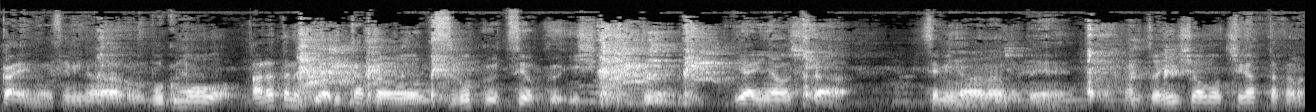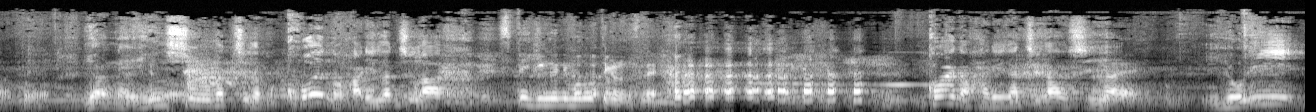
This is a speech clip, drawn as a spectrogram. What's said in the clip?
回のセミナー、僕も改めてやり方をすごく強く意識してやり直したセミナーなので、本当印象も違ったかなと。うんいやね印象が違う声の張りが違うスピーキングに戻ってくるんですね。声の張りが違うし、はい。より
